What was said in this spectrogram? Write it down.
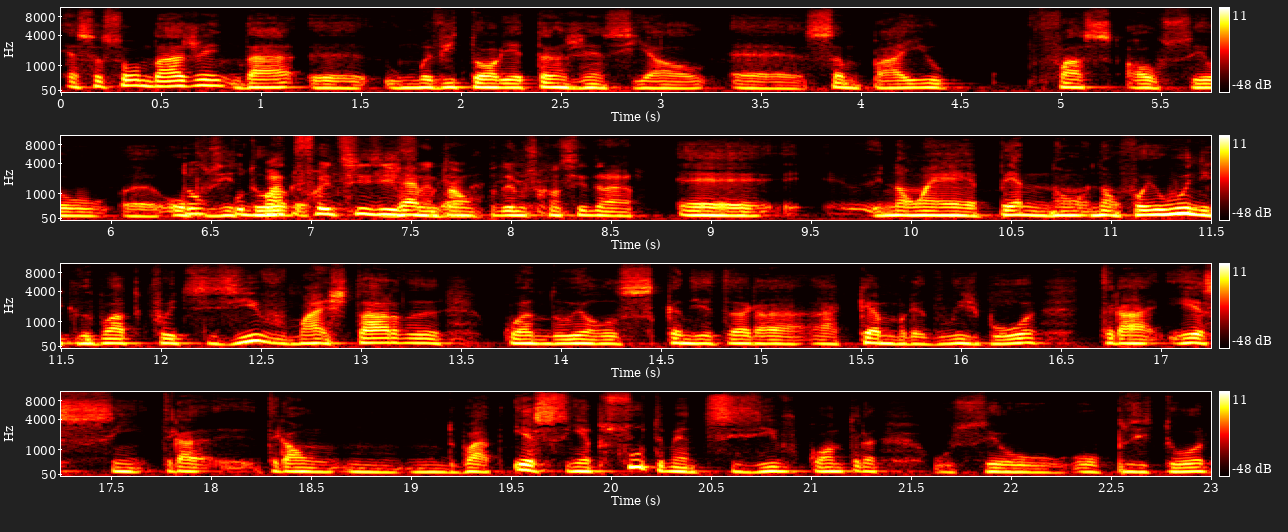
essa sondagem dá uh, uma vitória tangencial a Sampaio face ao seu uh, opositor. Então, o debate foi decisivo, então podemos considerar. Uh, não é apenas, não, não foi o único debate que foi decisivo. Mais tarde, quando ele se candidatará à Câmara de Lisboa, terá esse sim, terá, terá um, um, debate, esse sim, absolutamente decisivo contra o seu opositor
